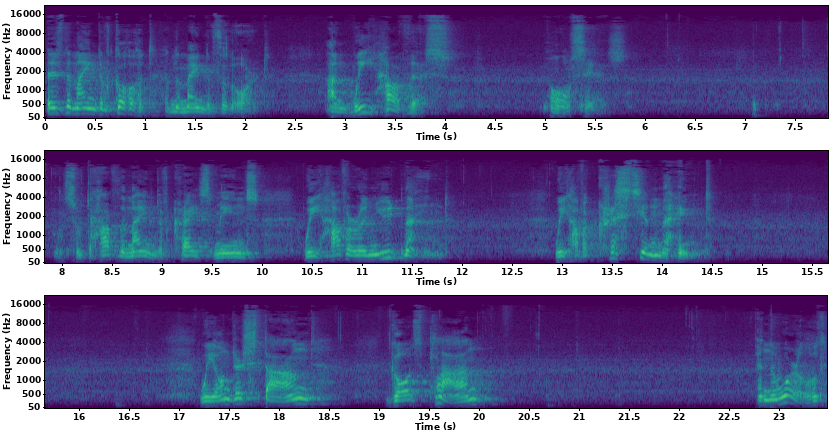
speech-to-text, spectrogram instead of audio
is the mind of God and the mind of the Lord. And we have this, Paul says. So to have the mind of Christ means we have a renewed mind. We have a Christian mind. We understand God's plan in the world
